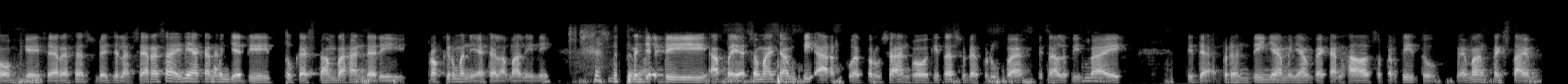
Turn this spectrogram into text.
Oke, saya rasa sudah jelas. Saya rasa ini akan menjadi tugas tambahan dari procurement ya dalam hal ini. Betul. Menjadi apa ya, semacam PR buat perusahaan bahwa kita sudah berubah, kita lebih hmm. baik, tidak berhentinya menyampaikan hal seperti itu. Memang takes time,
